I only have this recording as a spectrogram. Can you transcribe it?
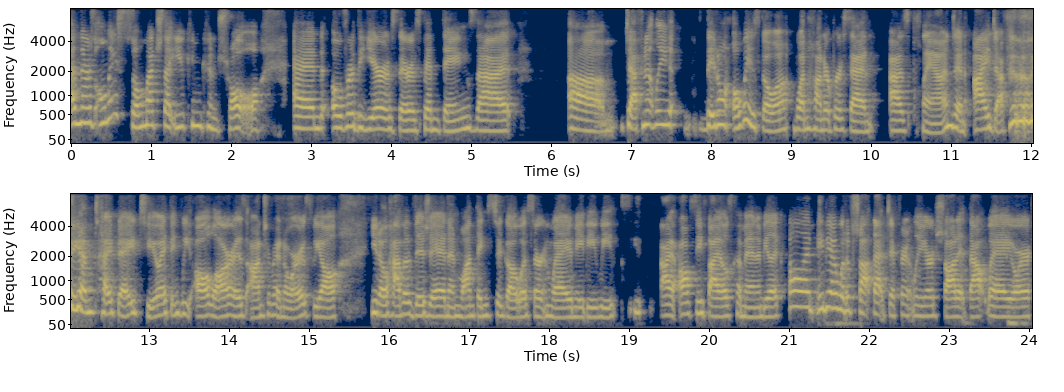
and there's only so much that you can control. And over the years, there's been things that um, definitely they don't always go 100% as planned. And I definitely am type A too. I think we all are as entrepreneurs. We all, you know, have a vision and want things to go a certain way. Maybe we, I, I'll see files come in and be like, oh, maybe I would have shot that differently or shot it that way. Or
